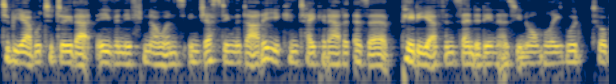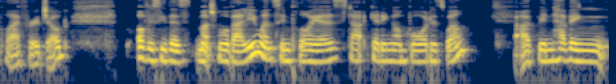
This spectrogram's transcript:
to be able to do that, even if no one's ingesting the data, you can take it out as a PDF and send it in as you normally would to apply for a job. Obviously, there's much more value once employers start getting on board as well. I've been having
